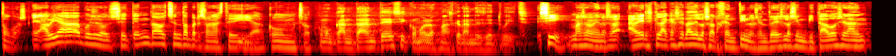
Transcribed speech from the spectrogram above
todos. Eh, había pues eso, 70, 80 personas, te diría, como mucho. Como cantantes y como los más grandes de Twitch. Sí, más o menos. A ver, es que la casa era de los argentinos, entonces los invitados eran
